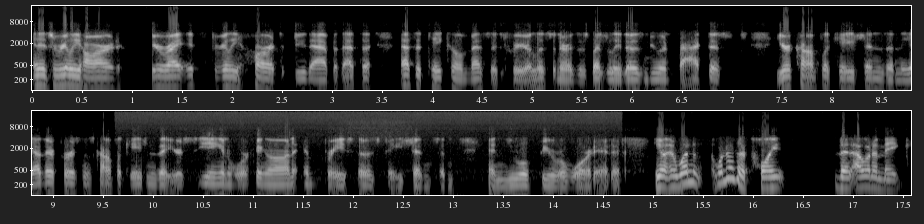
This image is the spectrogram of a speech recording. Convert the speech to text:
And it's really hard. You're right. It's really hard to do that, but that's a that's a take-home message for your listeners, especially those new in practice. Your complications and the other person's complications that you're seeing and working on, embrace those patients, and and you will be rewarded. You know, and one one other point that I want to make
